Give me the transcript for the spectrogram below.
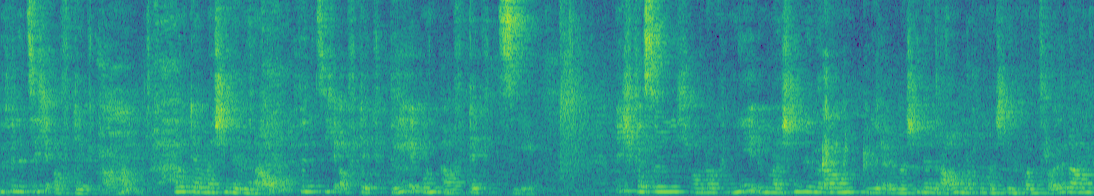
befindet sich auf Deck A und der Maschinenraum befindet sich auf Deck B und auf Deck C. Ich persönlich war noch nie im Maschinenraum, weder im Maschinenraum noch im Maschinenkontrollraum,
